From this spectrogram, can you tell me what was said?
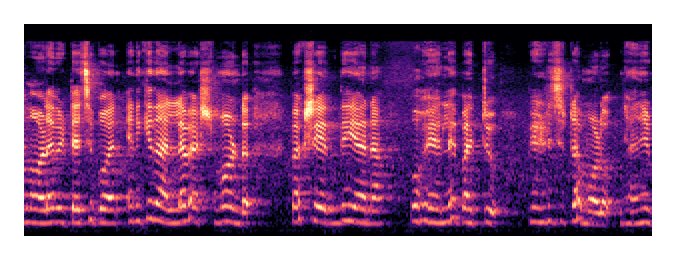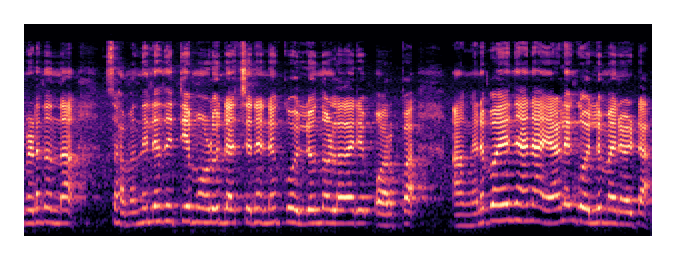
മോളെ വിട്ടേച്ച് പോകാൻ എനിക്ക് നല്ല വിഷമമുണ്ട്. പക്ഷെ എന്ത് ചെയ്യാനാ? പോയല്ലേ പറ്റൂ. പേടിച്ചിട്ടാ മോളു. ഞാൻ ഇവിടെ നിന്നാ സമനില തെറ്റിയ മോളുന്റെ അച്ഛൻ എന്നെ കൊല്ലും എന്നുള്ള കാര്യം ഉറപ്പാ. അങ്ങനെ പോയാൽ ഞാൻ അയാളെയും കൊല്ലും മനുവേട്ടാ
